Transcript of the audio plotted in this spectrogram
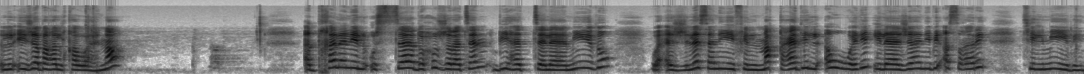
الإجابة غنلقاوها هنا. أدخلني الأستاذ حجرة بها التلاميذ وأجلسني في المقعد الأول إلى جانب أصغر تلميذ.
